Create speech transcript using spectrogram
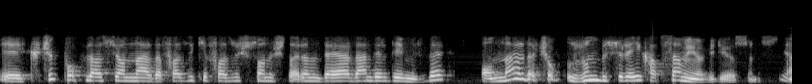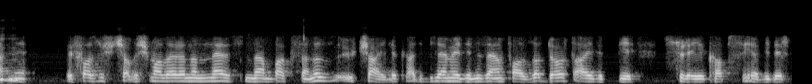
e, küçük popülasyonlarda faz 2, faz 3 sonuçlarını değerlendirdiğimizde onlar da çok uzun bir süreyi kapsamıyor biliyorsunuz. Yani hı hı. faz 3 çalışmalarının neresinden baksanız 3 aylık hadi bilemediniz en fazla 4 aylık bir süreyi kapsayabilir.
